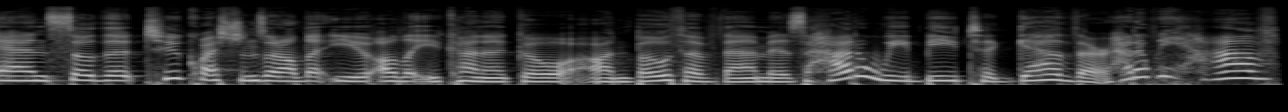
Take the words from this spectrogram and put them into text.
And so the two questions and I'll let you I'll let you kind of go on both of them is how do we be together? How do we have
